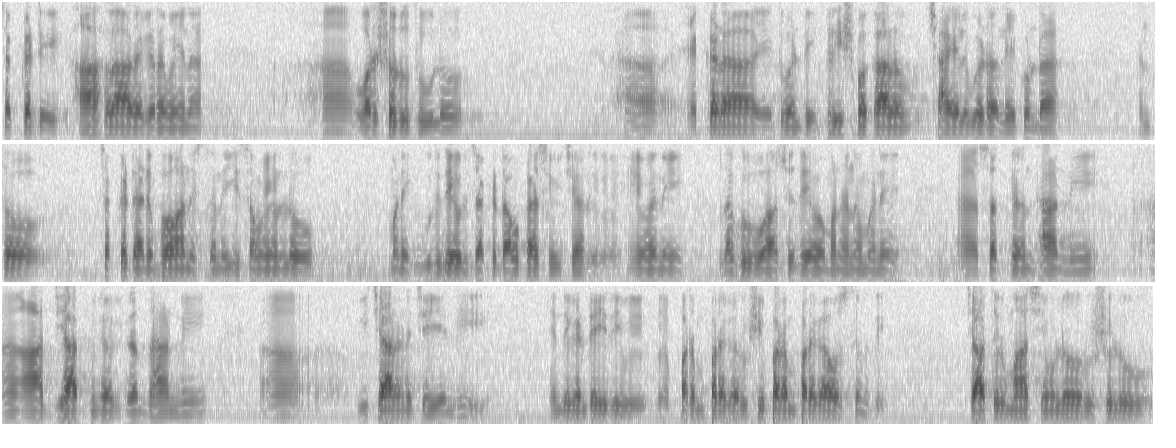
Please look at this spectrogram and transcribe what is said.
చక్కటి ఆహ్లాదకరమైన వర్ష ఋతువులో ఎక్కడ ఎటువంటి గ్రీష్మకాలం ఛాయలు కూడా లేకుండా ఎంతో చక్కటి అనుభవాన్ని ఇస్తున్న ఈ సమయంలో మనకి గురుదేవులు చక్కటి అవకాశం ఇచ్చారు. ఏమని? లఘు వాసుదేవ మననం అనే సద్గ్రంథాన్ని ఆధ్యాత్మిక గ్రంథాన్ని విచారణ చేయండి. ఎందుకంటే ఇది పరంపరగా ఋషి పరంపరగా వస్తున్నది. చాతుర్మాస్యంలో ఋషులు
